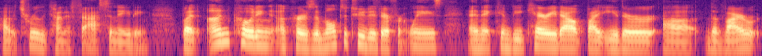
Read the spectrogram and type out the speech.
Uh, it's really kind of fascinating. But uncoating occurs a multitude of different ways, and it can be carried out by either uh, the, vir-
